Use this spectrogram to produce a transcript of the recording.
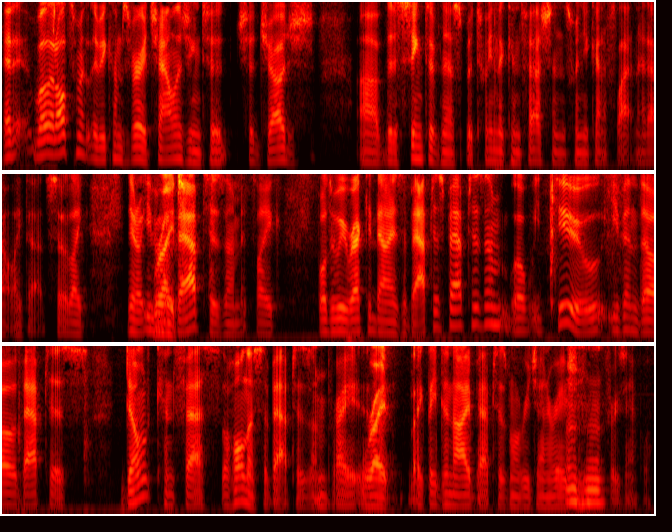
And it, well, it ultimately becomes very challenging to to judge uh, the distinctiveness between the confessions when you kind of flatten it out like that. So, like, you know, even right. with baptism, it's like, well, do we recognize a Baptist baptism? Well, we do, even though Baptists don't confess the wholeness of baptism, right? Right. Like they deny baptismal regeneration, mm-hmm. for example.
